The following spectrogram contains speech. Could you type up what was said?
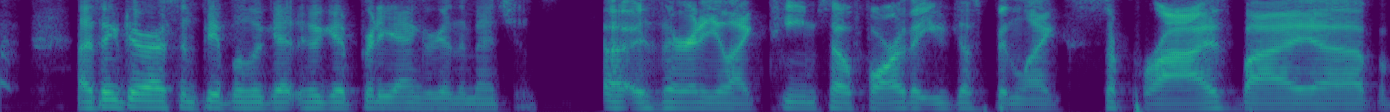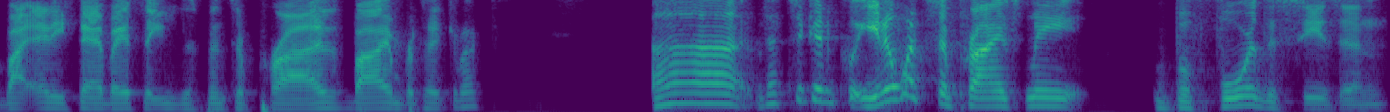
I think there are some people who get who get pretty angry in the mentions. Uh, is there any like team so far that you've just been like surprised by uh by any fan base that you've just been surprised by in particular? Uh that's a good you know what surprised me before the season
